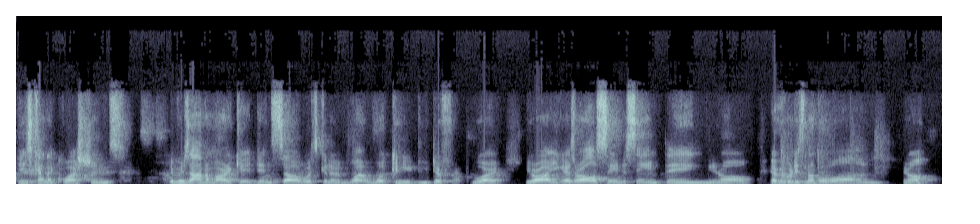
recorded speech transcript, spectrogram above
these kind of questions if it was on the market, it didn't sell. What's gonna what what can you do different? Who are you're all you guys are all saying the same thing, you know. Everybody's number one, you know.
